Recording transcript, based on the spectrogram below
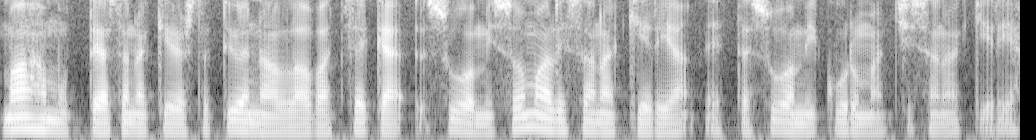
Maahanmuuttajasanakirjoista työn alla ovat sekä Suomi-Somali-sanakirja että Suomi-Kurmanchi-sanakirja.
